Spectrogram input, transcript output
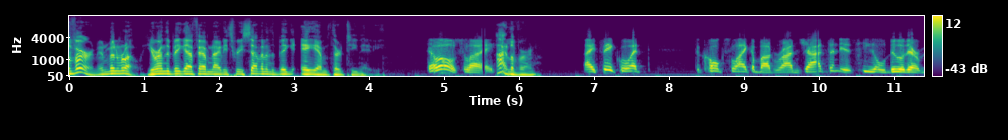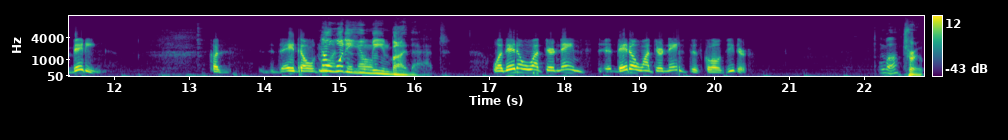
Laverne in Monroe. You're on the Big FM 93.7 and the Big AM 1380. Hello, Sly. Hi, Laverne. I think what the Kochs like about Ron Johnson is he'll do their bidding. Because they don't. No, what do you know- mean by that? Well, they don't want their names. They don't want their names disclosed either. Well, true.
